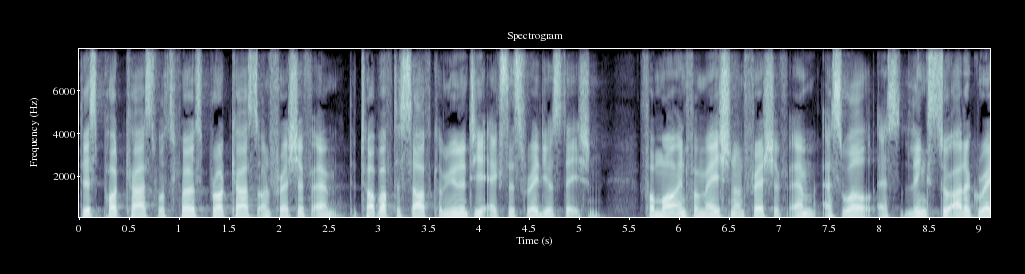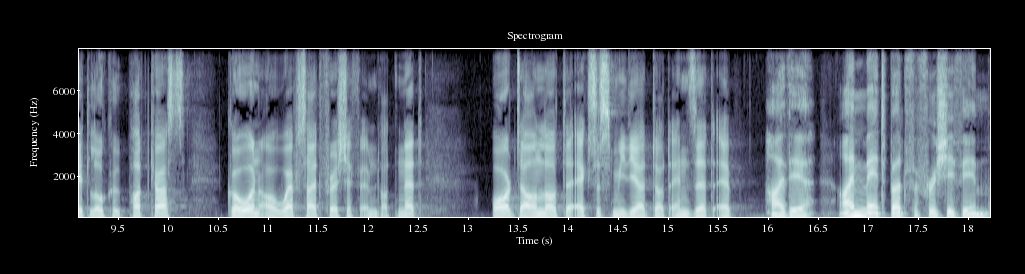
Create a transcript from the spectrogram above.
This podcast was first broadcast on Fresh FM, the top of the South community access radio station. For more information on Fresh FM, as well as links to other great local podcasts, go on our website freshfm.net or download the accessmedia.nz app. Hi there, I'm Matt Budd for Fresh FM.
